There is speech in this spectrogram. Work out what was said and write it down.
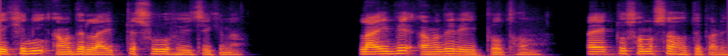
দেখিনি আমাদের লাইভটা শুরু হয়েছে কিনা। লাইভে আমাদের এই প্রথম, তাই একটু সমস্যা হতে পারে।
